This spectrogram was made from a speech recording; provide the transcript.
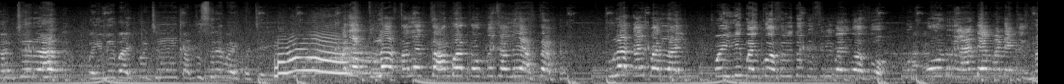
कंचर पहिली बायकोचे का दुसऱ्या बायकोचे अरे तुला सगळे चांबा चौकशा लय असतात. तुला काय पडलाय पहिली बायको असली तर दुसरी बायको असतो तू कोण लांड्या पाड्याची न?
